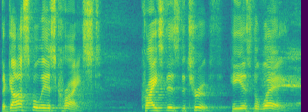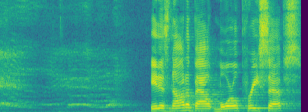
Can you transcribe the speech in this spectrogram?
The gospel is Christ. Christ is the truth, He is the way. It is not about moral precepts.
